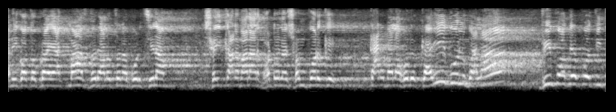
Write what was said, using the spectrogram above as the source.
আমি গত প্রায় এক মাস ধরে আলোচনা করছিলাম, সেই কারবালার ঘটনা সম্পর্কে। কারবালা হলো কারিবুল বালা, বিপদে পতিত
